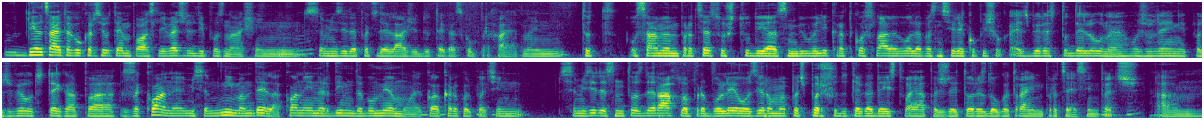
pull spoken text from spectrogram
delca je tako, ker si v tem poslu, več ljudi poznaš in uh mhm. -huh. se mi zdi, da pač da je lažje do tega skupaj prihajati. No, in tudi v samem procesu študija sem bil velikrat tako slabe volje, pa sem si rekel, pišu, kaj jaz bi res to delal ne, v življenju, pa živel od tega, pa zakon, ne, mislim, nimam dela, ko ne naredim, da bom imel, karkoli pač. In se mi zdi, da sem to zdaj rahlo prebolel, oziroma pač prišel do tega dejstva, ja, pač, da je to res dolgotrajen proces. Pač, um,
